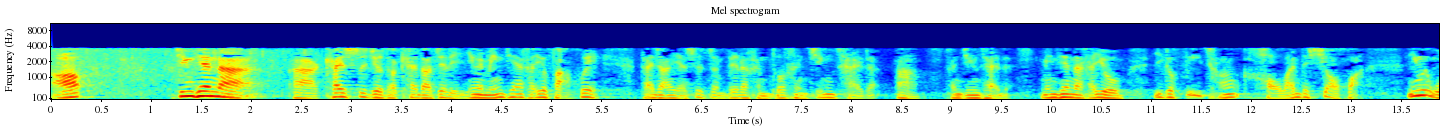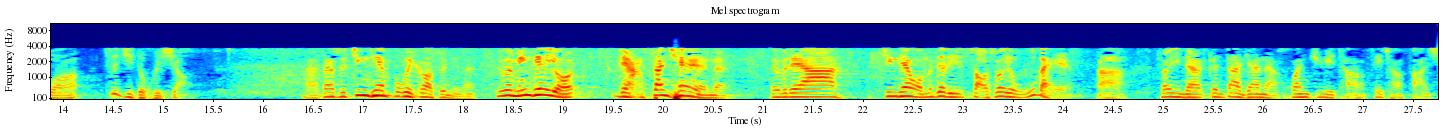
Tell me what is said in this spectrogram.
好，今天呢啊开市就到开到这里，因为明天还有法会，台长也是准备了很多很精彩的啊，很精彩的。明天呢还有一个非常好玩的笑话，因为我自己都会笑啊，但是今天不会告诉你们，因为明天有两三千人呢，对不对啊？今天我们这里少说有五百人啊，所以呢跟大家呢欢聚一堂，非常法喜。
